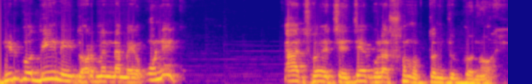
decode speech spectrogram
দীর্ঘদিন এই ধর্মের নামে অনেক কাজ হয়েছে যেগুলো সমর্থনযোগ্য নয়।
